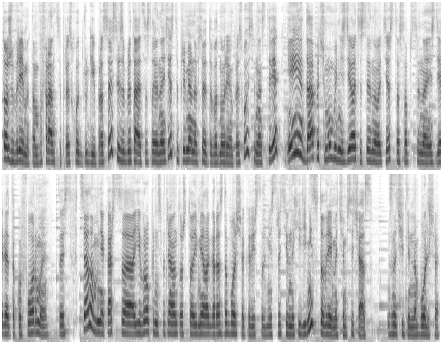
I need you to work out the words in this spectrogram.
в то же время там во Франции происходят другие процессы, изобретается слоеное тесто, примерно все это в одно время происходит, 17 век. И да, почему бы не сделать из слоеного теста, собственно, изделие такой формы. То есть в целом, мне кажется, Европа, несмотря на то, что имела гораздо большее количество административных единиц в то время, чем сейчас, значительно больше,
